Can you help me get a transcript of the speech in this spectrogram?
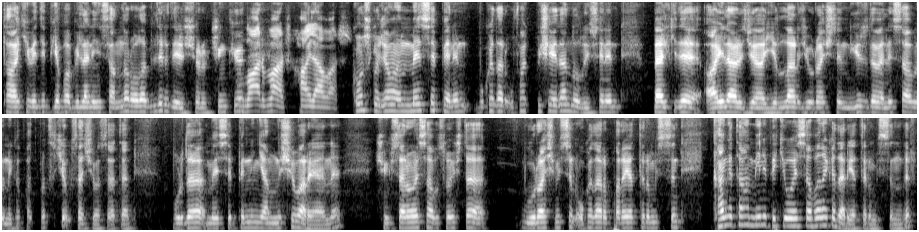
takip edip yapabilen insanlar olabilir diye düşünüyorum. Çünkü Var var hala var. koskocaman MSP'nin bu kadar ufak bir şeyden dolayı senin belki de aylarca, yıllarca uğraştığın 100 level hesabını kapatması çok saçma zaten. Burada MSP'nin yanlışı var yani. Çünkü sen o hesabı sonuçta uğraşmışsın, o kadar para yatırmışsın. Kanka tahmini peki o hesaba ne kadar yatırmışsındır?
